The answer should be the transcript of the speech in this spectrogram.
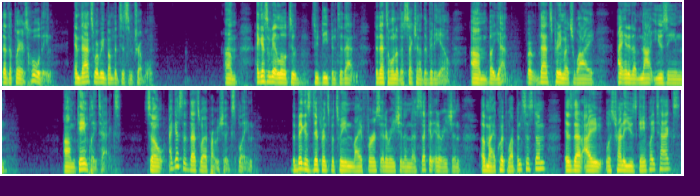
that the player is holding, and that's where we bump into some trouble. Um, I guess I'm getting a little too too deep into that. That that's a whole other section of the video. Um, but yeah, for, that's pretty much why I ended up not using um, gameplay tags. So I guess that that's what I probably should explain. The biggest difference between my first iteration and the second iteration of my equipped weapon system is that I was trying to use gameplay tags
